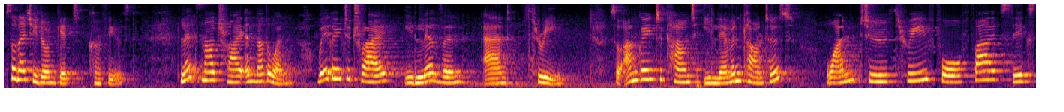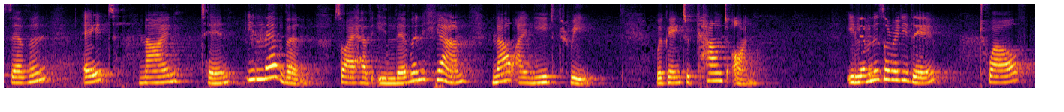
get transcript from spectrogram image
so that you don't get confused. Let's now try another one. We're going to try 11 and 3. So I'm going to count 11 counters. 1, 2, 3, 4, 5, 6, 7, 8, 9, 10, 11. So I have 11 here. Now I need 3. We're going to count on. 11 is already there. 12,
